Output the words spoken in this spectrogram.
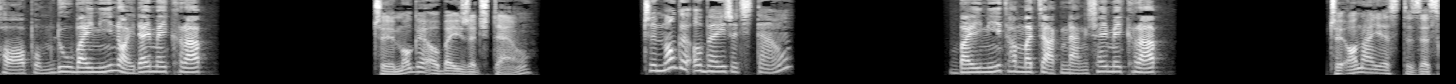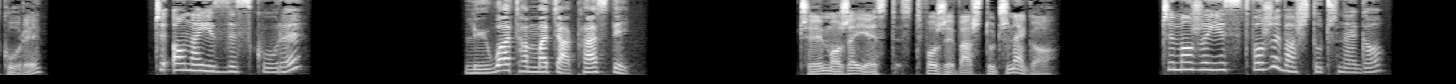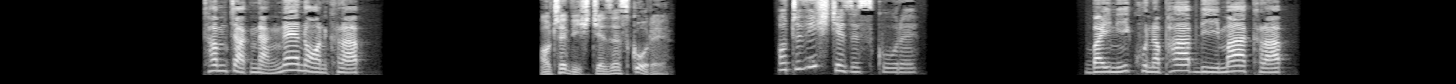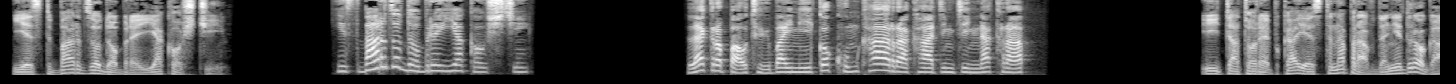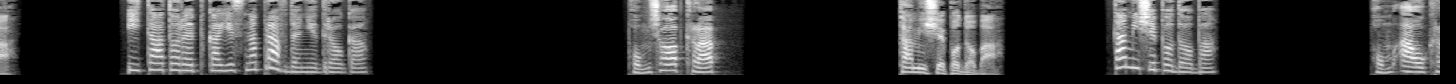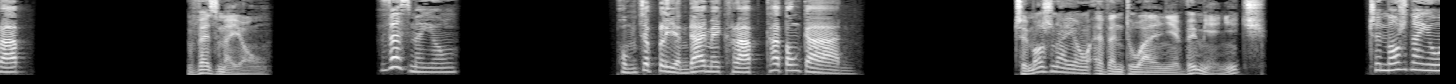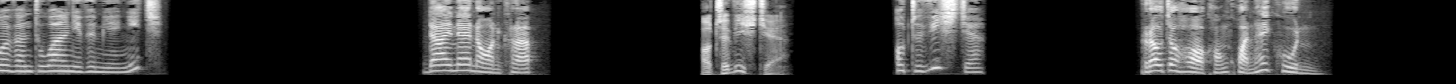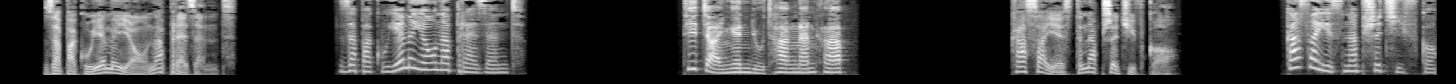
ขอผมดูใบนี้หน่อยได้ไหมครับ Czy mogę obejrzeć tę? Czy mogę obejrzeć tę? ใบนี้ทำมาจากหนังใช่ไหมครับ Czy ona jest ze skóry? Czy ona jest ze skóry? หรือว่าทำมาจากพลาสติก Czy może jest z tworzywa sztucznego? Czy może jest z tworzywa sztucznego? ทำจากหนังแน่นอนครับ Oczywiście ze skóry. Oczywiście ze skóry. ใบนี้คุณภาพดีมากครับ Jest bardzo dobrej jakości. Jest bardzo dobrej jakości. และกระเป๋าถือใบนี้ก็คุ้มค่าราคาจริง ๆ นะครับ I ta torebka jest naprawdę niedroga. I ta torebka jest naprawdę niedroga. ผมชอบครับ Ta mi się podoba. Ta mi się podoba. ผมเอาครับ Wezmę ją. Wezmę ją. ผมจะเปลี่ยนได้ไหมครับ ถ้าต้องการ Czy można ją ewentualnie wymienić? Czy można ją ewentualnie wymienić? ได้แน่นอนครับ Oczywiście. Oczywiście. เราจะห่อของขวัญให้คุณ Zapakujemy ją na prezent. Zapakujemy ją na prezent. ที่จ่ายเงินอยู่ทางนั้นครับ Kasa jest naprzeciwko. Kasa jest naprzeciwko.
